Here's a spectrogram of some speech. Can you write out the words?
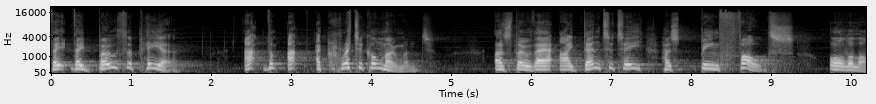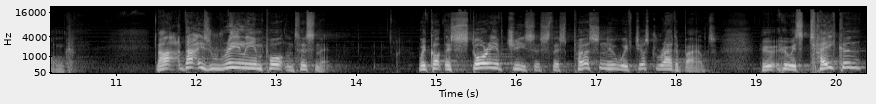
They, they both appear at, the, at a critical moment as though their identity has been false all along. Now, that is really important, isn't it? We've got this story of Jesus, this person who we've just read about, who, who is taken,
